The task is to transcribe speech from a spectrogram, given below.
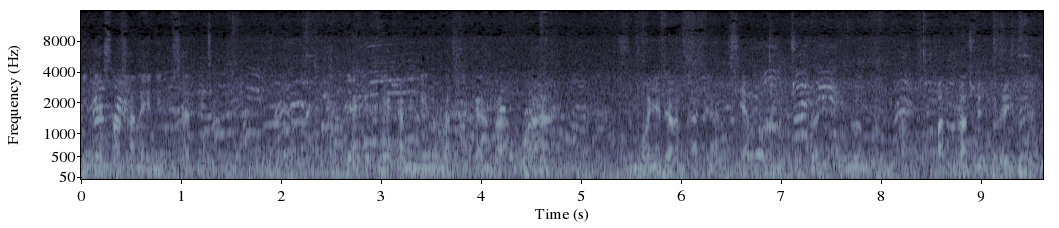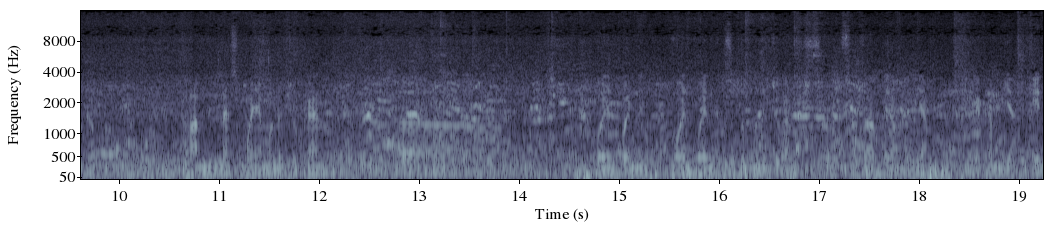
Sehingga suasana ini bisa dicapai. Yang ketiga kami ingin memastikan bahwa semuanya dalam keadaan siap menuju 2024, 14 Februari 2024. Alhamdulillah semuanya menunjukkan eh, poin-poin poin-poin tersebut menunjukkan sesuatu yang menyiapkan sehingga kami yakin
